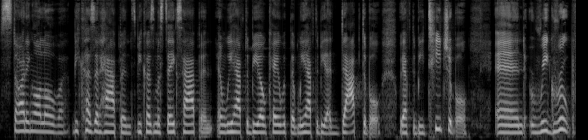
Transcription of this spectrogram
starting all over because it happens, because mistakes happen and we have to be okay with them. We have to be adaptable. We have to be teachable and regroup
